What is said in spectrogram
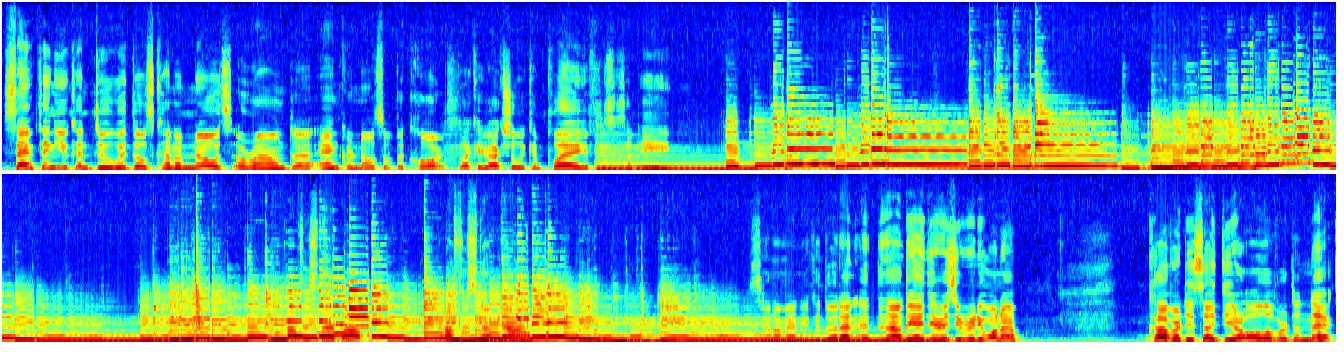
Same thing you can do with those kind of notes around the anchor notes of the chords. Like you actually can play, if this is an E, And now the idea is you really want to cover this idea all over the neck.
